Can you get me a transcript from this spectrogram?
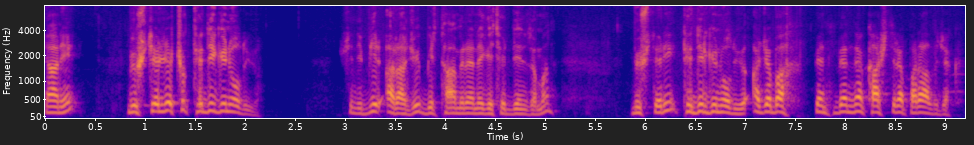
yani müşteriler çok tedirgin oluyor. Şimdi bir aracı bir tamirhane getirdiğin zaman Müşteri tedirgin oluyor. Acaba ben, benden kaç lira para alacak?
